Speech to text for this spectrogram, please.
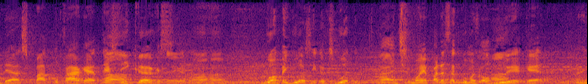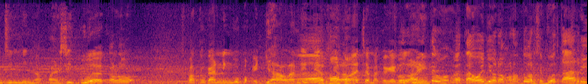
ada sepatu karet, ya Ah, sneakers, iya, aha. gue sampai jual sneakers gue tuh. Nah, Semuanya pada saat gue masuk Ah. blue ya kayak anjing nih ngapain sih gue kalau sepatu running gue pakai jalan itu Ah. segala macam. Akhirnya gue ini tuh nggak tahu aja orang-orang tuh harusnya buat tari.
